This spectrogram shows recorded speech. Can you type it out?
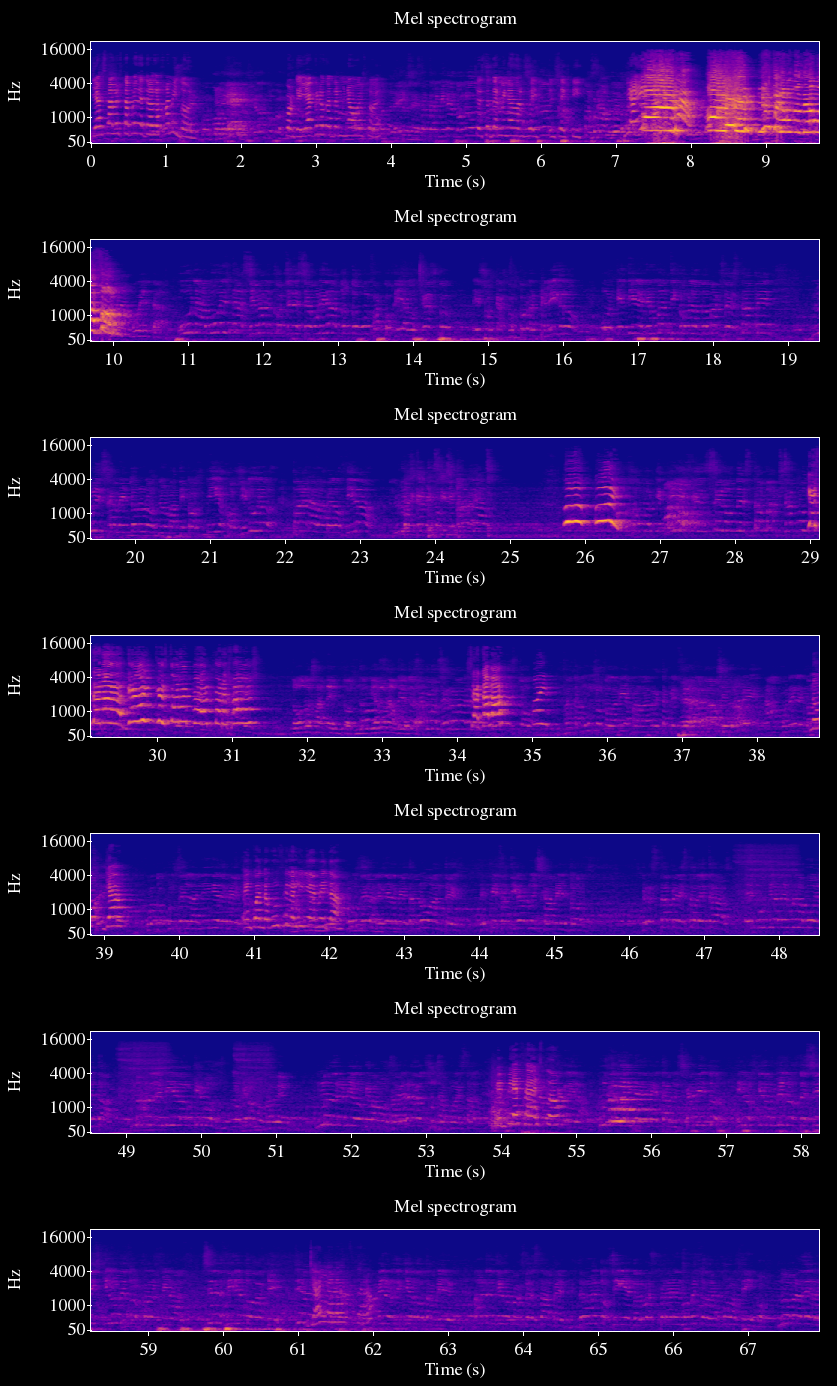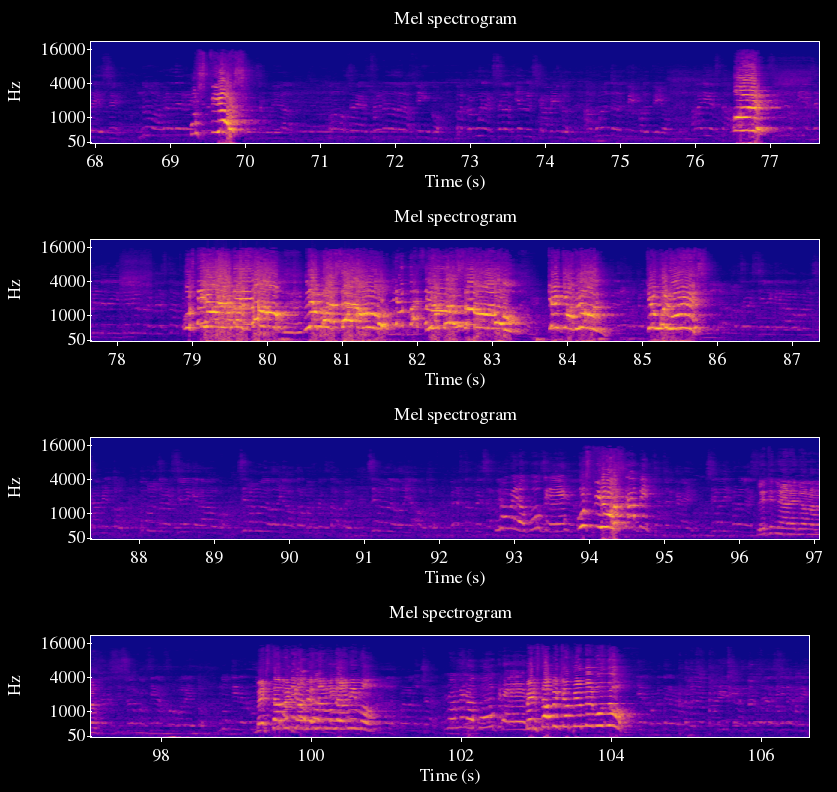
Ya está Verstappen detrás de Hamilton. Porque ya creo que ha terminado esto, ¿eh? Se está terminando el, sa- el safety. ¡Mira ahí! Cuanto cruce la línea de meta. Cruce la línea de meta, no antes. Empieza a tirar Luis Hamilton. Verstappen está detrás. El mundial en una vuelta. Madre mía lo que, hemos, lo que vamos a ver. Madre mía lo que vamos a ver. Hagan sus apuestas. Empieza esto. No me lo puedo creer. ¡Hostias! Verstappen. A a Le tiene- no, no, no. A a. No Verstappen campeón del mundo ahora mismo. No me lo puedo creer. Verstappen campeón del mundo.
